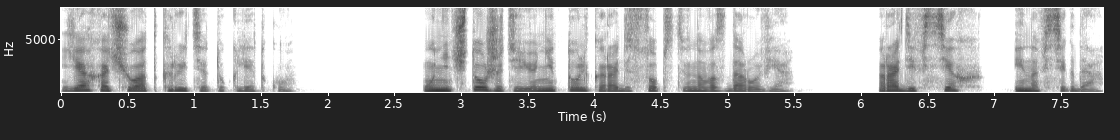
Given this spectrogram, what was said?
«Я хочу открыть эту клетку. Уничтожить ее не только ради собственного здоровья, ради всех и навсегда».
